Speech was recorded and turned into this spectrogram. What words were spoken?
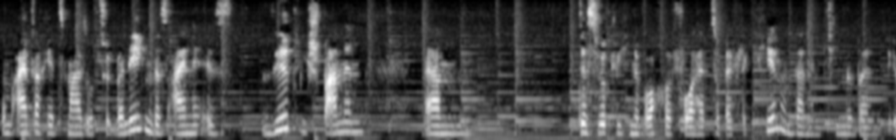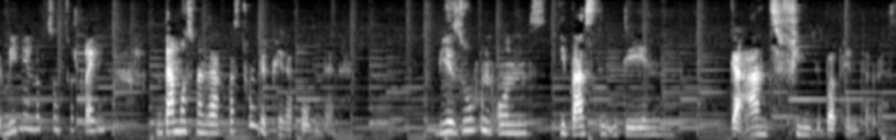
um einfach jetzt mal so zu überlegen. Das eine ist wirklich spannend, ähm, das wirklich eine Woche vorher zu reflektieren und dann im Team über Mediennutzung zu sprechen. Und da muss man sagen, was tun wir Pädagogen denn? Wir suchen uns die Bastelideen ganz viel über Pinterest.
